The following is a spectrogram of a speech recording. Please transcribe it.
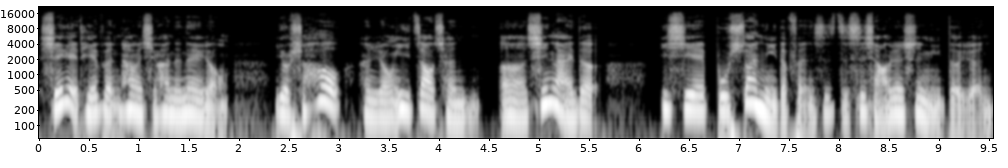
写给铁粉他们喜欢的内容，有时候很容易造成呃新来的一些不算你的粉丝，只是想要认识你的人。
